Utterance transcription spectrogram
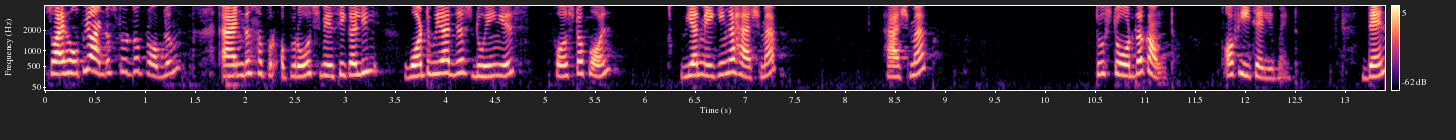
So i hope you understood the problem. And the approach basically what we are just doing is first of all we are making a hash map. Hash map to store the count of each element. Then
